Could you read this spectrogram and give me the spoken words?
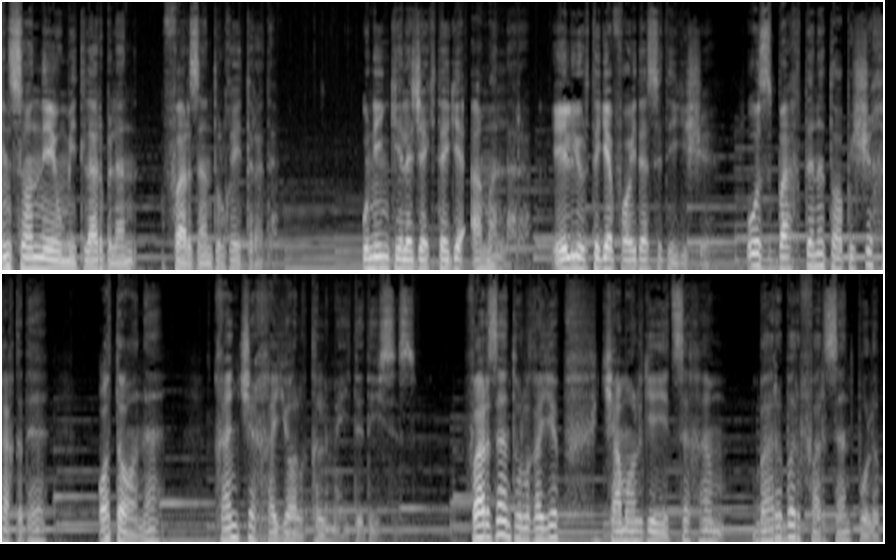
inson ne umidlar bilan farzand ulg'aytiradi uning kelajakdagi amallari el yurtiga foydasi tegishi o'z baxtini topishi haqida ota ona qancha xayol qilmaydi deysiz. Farzand ulg'ayib kamolga yetsa ham baribir farzand bo'lib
